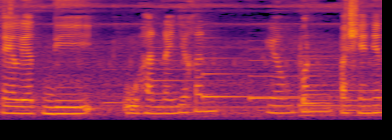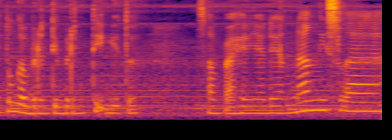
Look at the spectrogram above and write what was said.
Saya lihat di Wuhan aja kan, ya ampun pasiennya tuh nggak berhenti berhenti gitu. Sampai akhirnya ada yang nangis lah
